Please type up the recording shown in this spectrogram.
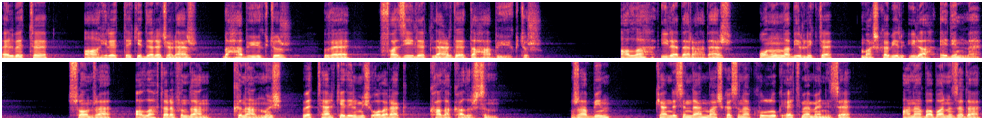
Elbette ahiretteki dereceler daha büyüktür ve faziletler de daha büyüktür. Allah ile beraber, onunla birlikte başka bir ilah edinme. Sonra Allah tarafından kınanmış ve terk edilmiş olarak kala kalırsın. Rabbin, kendisinden başkasına kulluk etmemenize, ana babanıza da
